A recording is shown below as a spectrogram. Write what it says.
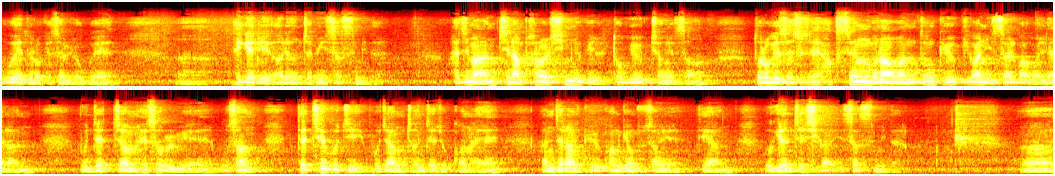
우회도로 개설 요구에 어, 해결이 어려운 점이 있었습니다. 하지만 지난 8월 16일 도교육청에서 도로 개설 시 학생문화원 등 교육기관 이설과 관련한 문제점 해소를 위해 우선 대체부지 보장 전제 조건 하에 안전한 교육 환경 조성에 대한 의견 제시가 있었습니다. 어,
